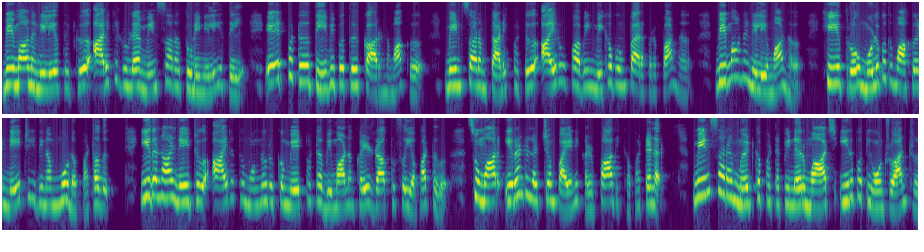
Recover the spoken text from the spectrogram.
விமான நிலையத்திற்கு அருகிலுள்ள மின்சார துணை நிலையத்தில் ஏற்பட்ட தீ விபத்து காரணமாக மின்சாரம் தடைப்பட்டு ஐரோப்பாவின் மிகவும் பரபரப்பான விமான நிலையமான ஹீத்ரோ முழுவதுமாக நேற்றைய தினம் மூடப்பட்டது. இதனால் நேற்று ஆயிரத்து முன்னூறுக்கும் மேற்பட்ட விமானங்கள் ரத்து செய்யப்பட்டு சுமார் இரண்டு லட்சம் பயணிகள் பாதிக்கப்பட்டனர். மின்சாரம் மீட்கப்பட்ட பின்னர் மார்ச் இருபத்தி ஒன்று அன்று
